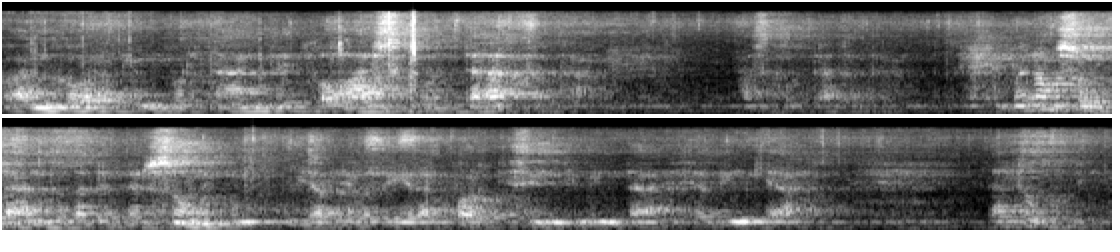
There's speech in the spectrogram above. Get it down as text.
ancora più importante, ho ascoltato tanto, ascoltato tanto. Ma non soltanto dalle persone con cui avevo dei rapporti sentimentali, sia ben chiaro, da tutti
